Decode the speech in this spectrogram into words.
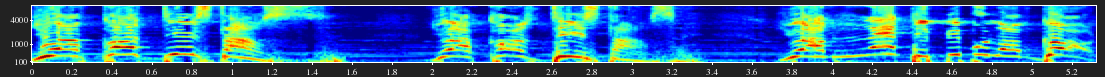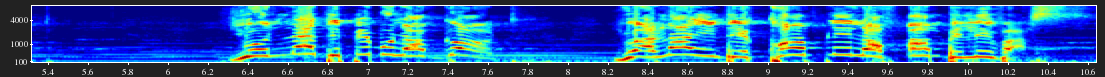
You have caused distance. You have caused distance. You have led the people of God. You led the people of God. You are now in the company of unbelievers.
